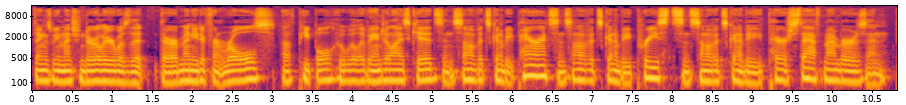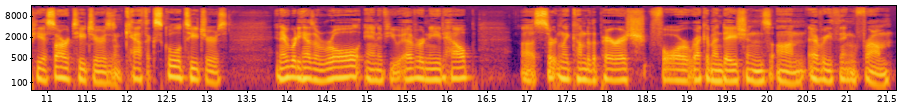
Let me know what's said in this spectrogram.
things we mentioned earlier was that there are many different roles of people who will evangelize kids, and some of it's going to be parents, and some of it's going to be priests, and some of it's going to be parish staff members, and PSR teachers, and Catholic school teachers. And everybody has a role, and if you ever need help, uh, certainly come to the parish for recommendations on everything from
